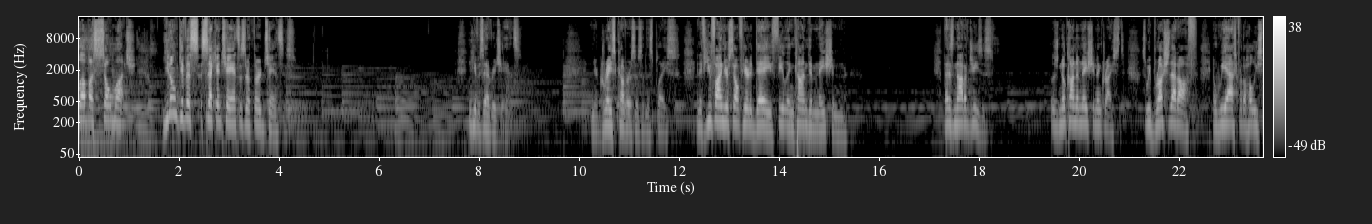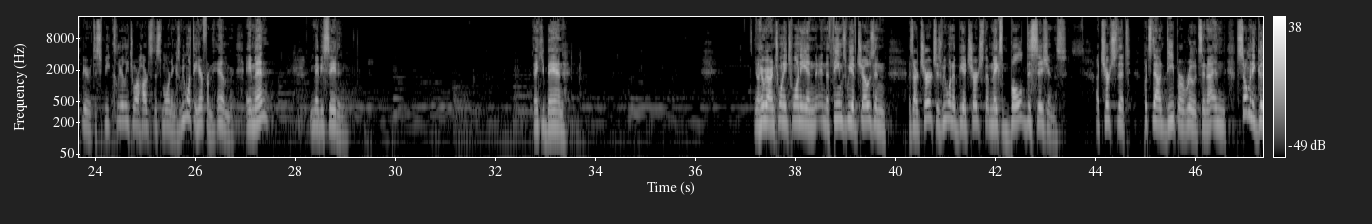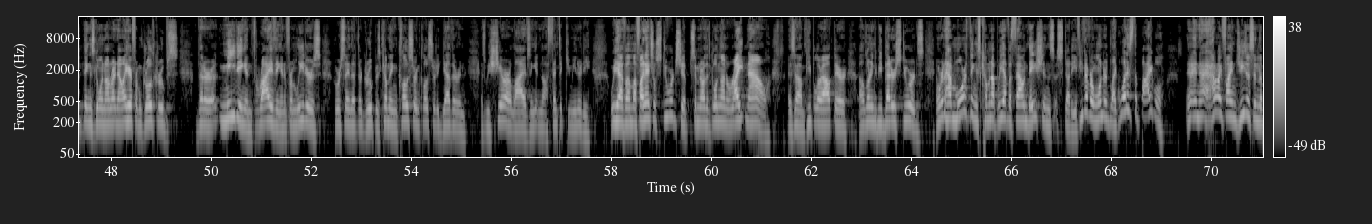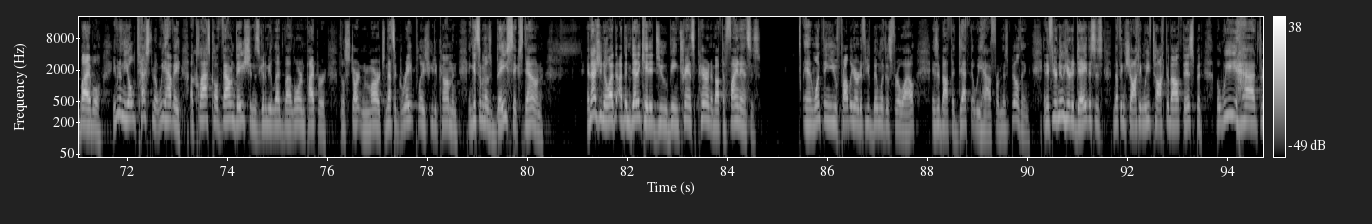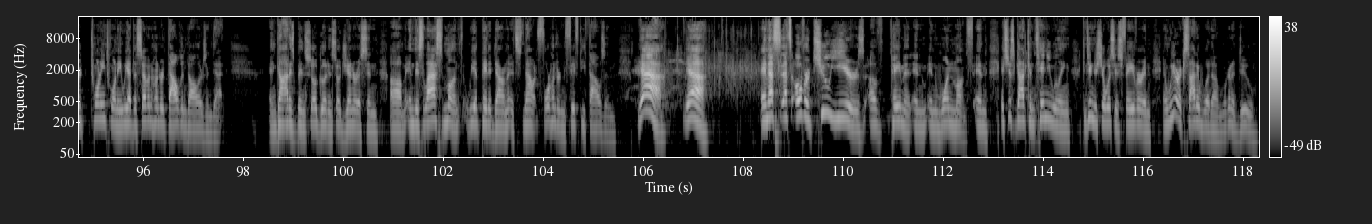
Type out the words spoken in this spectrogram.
love us so much. You don't give us second chances or third chances. You give us every chance. And your grace covers us in this place. And if you find yourself here today feeling condemnation, that is not of Jesus. There's no condemnation in Christ. So we brush that off and we ask for the Holy Spirit to speak clearly to our hearts this morning because we want to hear from Him. Amen? You may be seated. Thank you, band. You know, here we are in 2020, and, and the themes we have chosen as our church is we want to be a church that makes bold decisions, a church that puts down deeper roots. And, and so many good things going on right now. I hear from growth groups that are meeting and thriving, and from leaders who are saying that their group is coming closer and closer together and as we share our lives and get an authentic community. We have um, a financial stewardship seminar that's going on right now as um, people are out there uh, learning to be better stewards. And we're going to have more things coming up. We have a foundations study. If you've ever wondered, like, what is the Bible? And how do I find Jesus in the Bible? Even in the Old Testament, we have a, a class called Foundations that's going to be led by Lauren Piper that'll start in March. And that's a great place for you to come and, and get some of those basics down. And as you know, I've, I've been dedicated to being transparent about the finances. And one thing you've probably heard if you've been with us for a while is about the debt that we have from this building. And if you're new here today, this is nothing shocking. We've talked about this, but, but we had through 2020, we had the $700,000 in debt. And God has been so good and so generous. And um, in this last month, we have paid it down. It's now at 450,000. Yeah, yeah. And that's, that's over two years of payment in, in one month. And it's just God continuing, continuing to show us his favor. And, and we are excited what um, we're going to do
